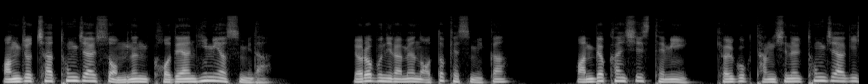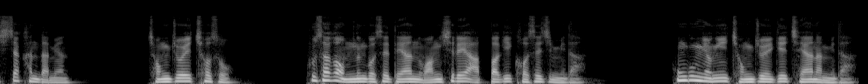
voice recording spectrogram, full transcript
왕조차 통제할 수 없는 거대한 힘이었습니다. 여러분이라면 어떻겠습니까? 완벽한 시스템이 결국 당신을 통제하기 시작한다면 정조의 처소, 후사가 없는 것에 대한 왕실의 압박이 거세집니다. 홍국영이 정조에게 제안합니다.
